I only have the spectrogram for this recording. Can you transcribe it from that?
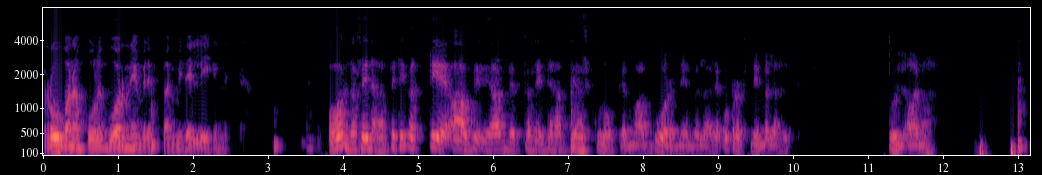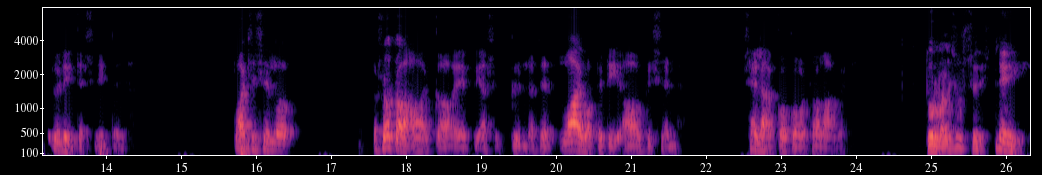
Ruhvanan puolen Vuorniemelle päin miten liikennettä? On, no sinähän pitivät tie auki ihan, että siitähän pääsi kulkemaan Utrasniemellä sitten tuli aina ylite siitä. Paitsi silloin sota-aikaa ei päässyt kyllä. Se laiva piti auki sen selän koko talven. Turvallisuussyistä. Niin.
